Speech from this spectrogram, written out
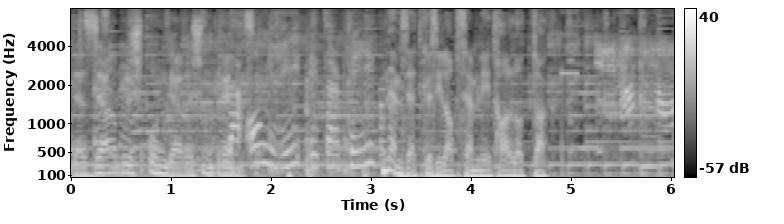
Der szerbus-ungarischen Grenze. Nemzetközi lapszemlét hallottak. It's not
